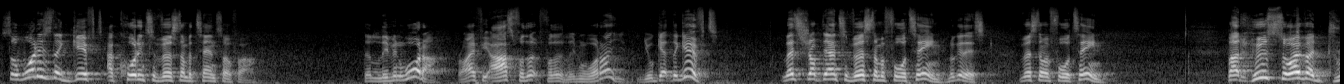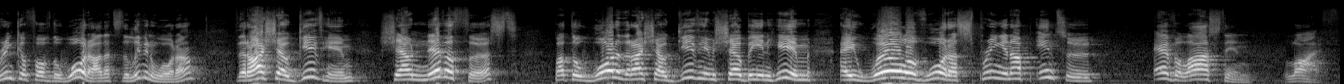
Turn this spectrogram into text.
So, what is the gift according to verse number 10 so far? The living water, right? If you ask for the, for the living water, you'll get the gift. Let's drop down to verse number 14. Look at this. Verse number 14. But whosoever drinketh of the water, that's the living water, that I shall give him, shall never thirst, but the water that I shall give him shall be in him a well of water springing up into everlasting life.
